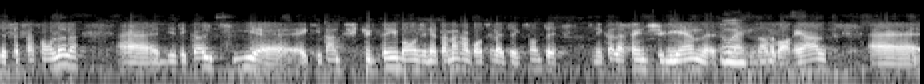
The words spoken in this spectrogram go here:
de cette façon-là, là. Euh, des écoles qui, euh, qui est en difficulté. Bon, j'ai notamment rencontré la direction d'une école à Sainte-Julienne sur la Ouais. région de Montréal. Euh,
